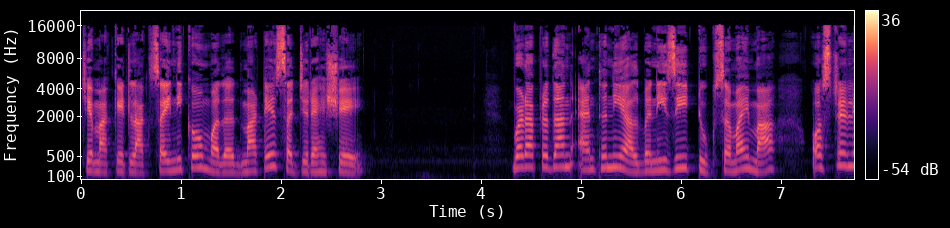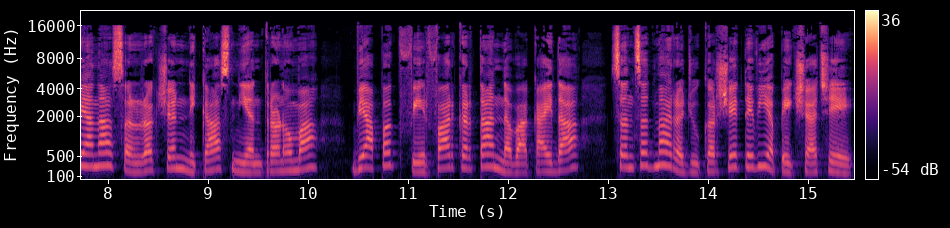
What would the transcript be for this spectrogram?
જેમાં કેટલાક સૈનિકો મદદ માટે સજ્જ રહેશે. વડાપ્રધાન એન્થની આલ્બનીઝી ટૂંક સમયમાં ઓસ્ટ્રેલિયાના સંરક્ષણ નિકાસ નિયંત્રણોમાં વ્યાપક ફેરફાર કરતા નવા કાયદા સંસદમાં રજૂ કરશે તેવી અપેક્ષા છે.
